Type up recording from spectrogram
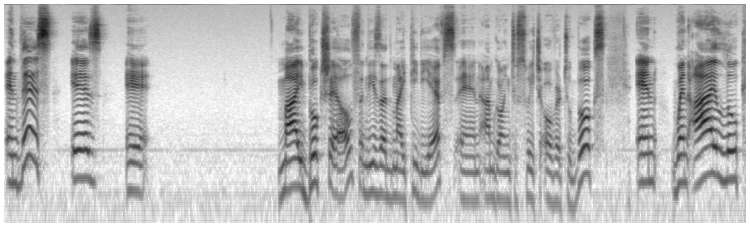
And this is uh, my bookshelf, and these are my PDFs, and I'm going to switch over to books. And when I look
